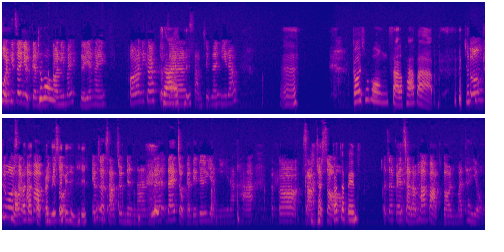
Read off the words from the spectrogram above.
ควรที่จะหยุดกันชั่วโมงตอนนี้ไหม หรือยังไง เพราะนี่ก็เกือบใช่จะสามสิบนาทีแล้วเออ ก็ชั่วโมงสารภาพบาปช่วงชั่วโมงเราสารก็ภาจะพจแบบกันเอพิโซดื้ดอๆอย่างนี้เอพิโซดสามจุดหนึ่งนั้นได้ได้จบกันดื้อๆอย่างนี้นะคะ แล้วก็สามจุดสองก็จะเป็นก็จะเป็นสารภาพบาปตอนมัธยม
